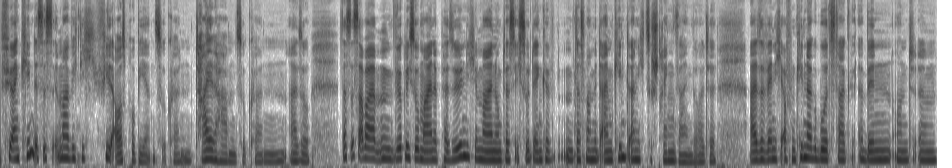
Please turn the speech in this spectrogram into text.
Für ein Kind ist es immer wichtig, viel ausprobieren zu können, teilhaben zu können. Also das ist aber wirklich so meine persönliche Meinung, dass ich so denke, dass man mit einem Kind da nicht zu streng sein sollte. Also wenn ich auf einem Kindergeburtstag bin und ähm,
